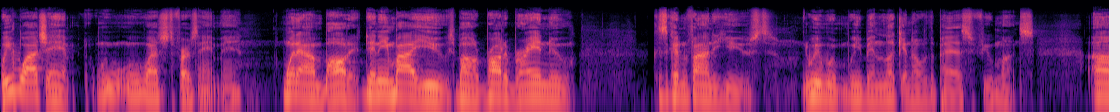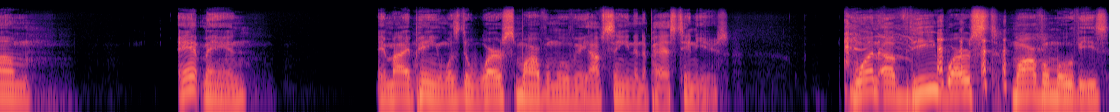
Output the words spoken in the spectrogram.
we watch Ant. We, we watched the first Ant Man. Went out and bought it. Didn't even buy it used. Bought it, brought it brand new because I couldn't find it used. We we've been looking over the past few months. Um, Ant Man, in my opinion, was the worst Marvel movie I've seen in the past ten years. One of the worst Marvel movies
